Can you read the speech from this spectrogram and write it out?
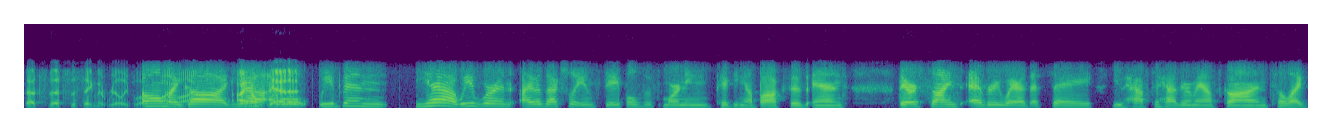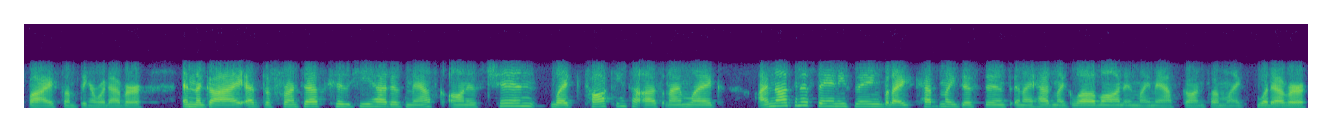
That's that's the thing that really blows Oh my my mind. god, yeah. I don't get well, it. We've been yeah, we were in I was actually in Staples this morning picking up boxes and there are signs everywhere that say you have to have your mask on to like buy something or whatever. And the guy at the front desk, he he had his mask on his chin, like talking to us, and I'm like, I'm not going to say anything, but I kept my distance and I had my glove on and my mask on, so I'm like, whatever.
